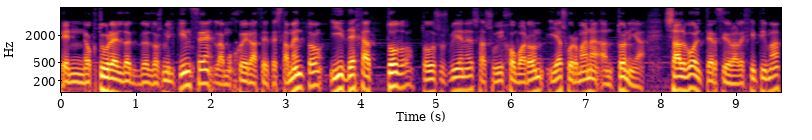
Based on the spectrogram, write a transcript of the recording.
En octubre del, del, 2015, la mujer hace testamento y deja todo, todos sus bienes, a su hijo varón y a su hermana Antonia, salvo el tercio de la legítima,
